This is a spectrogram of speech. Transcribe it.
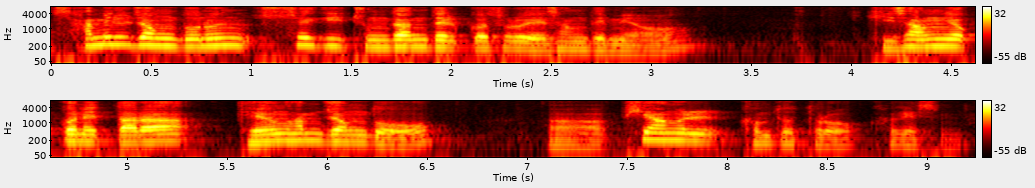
3일 정도는 수색이 중단될 것으로 예상되며 기상 여건에 따라 대응 함정도 피항을 검토토록 하겠습니다.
